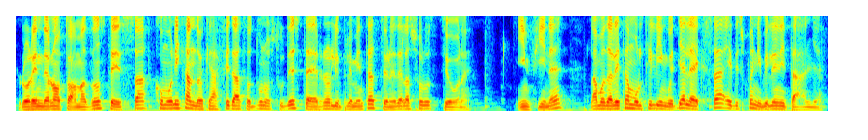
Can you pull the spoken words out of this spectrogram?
Lo rende noto Amazon stessa, comunicando che ha affidato ad uno studio esterno l'implementazione della soluzione. Infine, la modalità multilingue di Alexa è disponibile in Italia.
